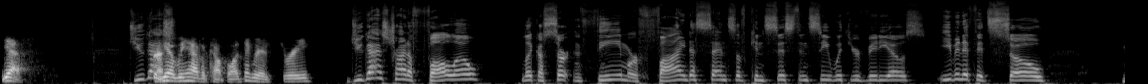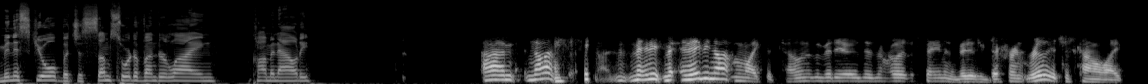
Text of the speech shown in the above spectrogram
Yes. Do you guys? Yeah, we have a couple. I think we have three. do you guys try to follow like a certain theme or find a sense of consistency with your videos, even if it's so minuscule, but just some sort of underlying commonality? Um, not maybe maybe not in like the tone of the videos isn't really the same, and the videos are different. Really, it's just kind of like,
